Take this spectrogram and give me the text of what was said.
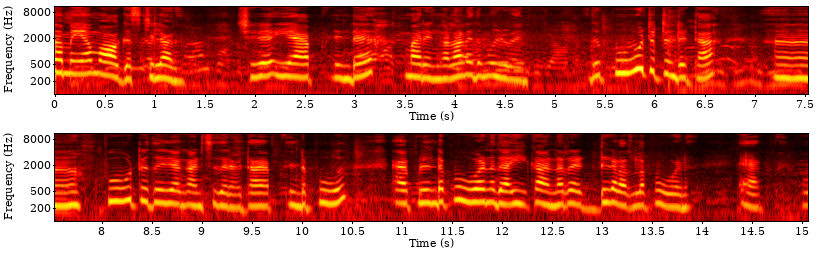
സമയം ഓഗസ്റ്റിലാണ് പക്ഷേ ഈ ആപ്പിളിന്റെ മരങ്ങളാണ് ഇത് മുഴുവൻ. ഇത് പൂവിട്ടിട്ടുണ്ട് കേട്ടാ പൂവിട്ടത് ഞാൻ കാണിച്ചു തരാം കേട്ടോ. ആപ്പിളിന്റെ പൂവ്. ആപ്പിളിന്റെ പൂവാണ് ഇതാ ഈ കാണുന്ന റെഡ് കളറുള്ള പൂവാണ്. ആപ്പിൾ പൂ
